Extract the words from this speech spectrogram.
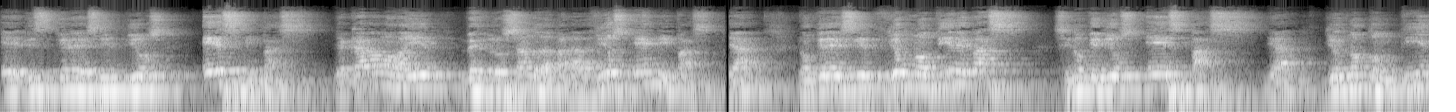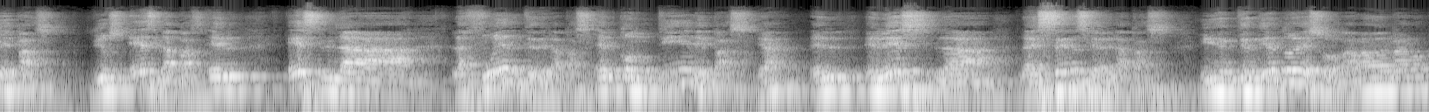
eh, quiere decir Dios es mi paz. Y acá vamos a ir desglosando la palabra. Dios es mi paz. ¿Ya? No quiere decir Dios no tiene paz, sino que Dios es paz. ¿Ya? Dios no contiene paz. Dios es la paz. Él es la, la fuente de la paz. Él contiene paz. ¿Ya? Él, él es la, la esencia de la paz. Y entendiendo eso, amado hermano,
